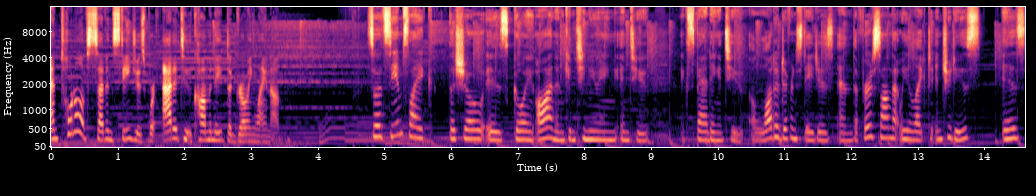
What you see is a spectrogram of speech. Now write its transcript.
and total of seven stages were added to accommodate the growing lineup. So it seems like the show is going on and continuing into expanding into a lot of different stages. And the first song that we like to introduce is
